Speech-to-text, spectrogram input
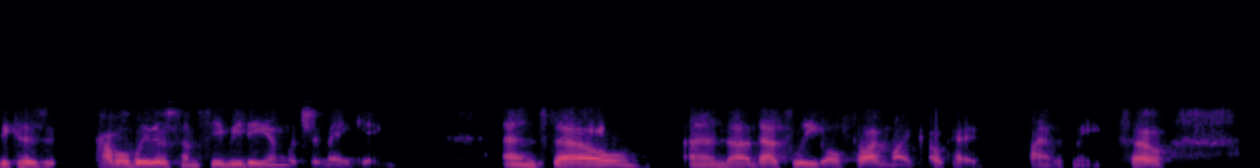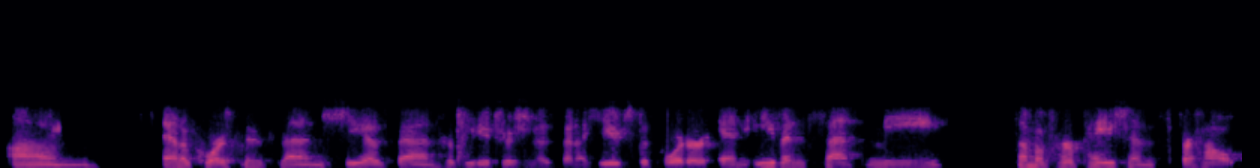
because probably there's some CBD in what you're making. And so, and uh, that's legal. So I'm like, okay, fine with me. So, um, and of course, since then, she has been her pediatrician has been a huge supporter, and even sent me some of her patients for help.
